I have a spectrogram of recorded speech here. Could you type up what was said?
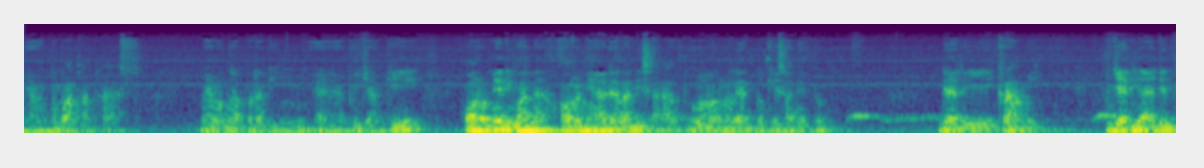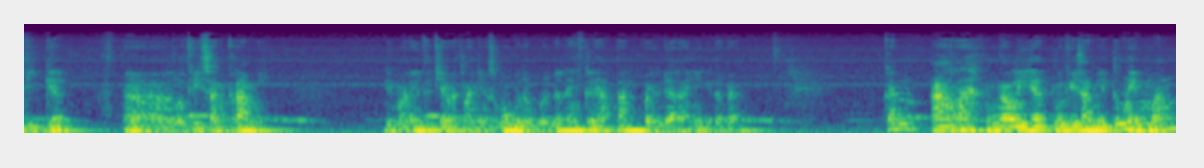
yang tempat atas. Memang nggak pernah dipijaki. Horornya di mana? Horornya adalah di saat gua ngeliat lukisan itu dari keramik. Jadi ada tiga eh, lukisan keramik di mana itu cewek telanjang semua bener-bener yang kelihatan payudaranya gitu kan kan arah ngelihat lukisan itu memang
